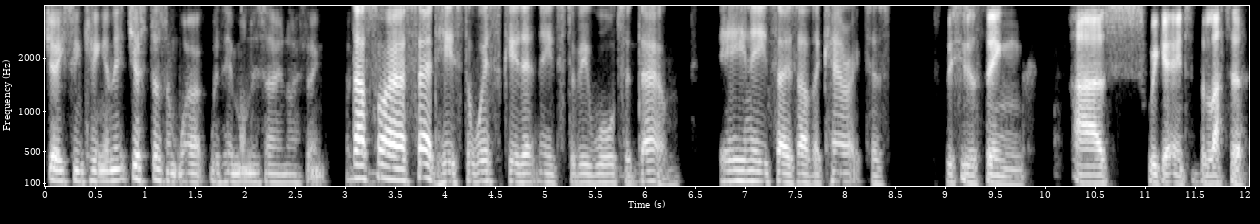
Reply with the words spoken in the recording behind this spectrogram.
Jason King, and it just doesn't work with him on his own, I think. That's why I said he's the whiskey that needs to be watered down. He needs those other characters. This is a thing as we get into the latter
